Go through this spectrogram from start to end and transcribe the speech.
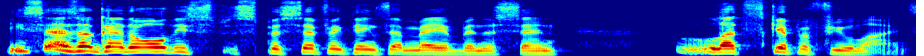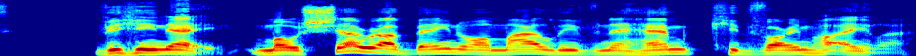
He says, okay, all these specific things that may have been a sin. Let's skip a few lines. Vihine, Moshe Rabbeinu Amar Livnehem Kidvarim Ha'ela.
